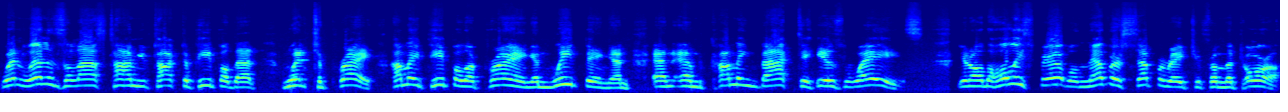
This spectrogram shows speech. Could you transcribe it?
When when is the last time you've talked to people that went to pray? How many people are praying and weeping and and and coming back to his ways? You know, the Holy Spirit will never separate you from the Torah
